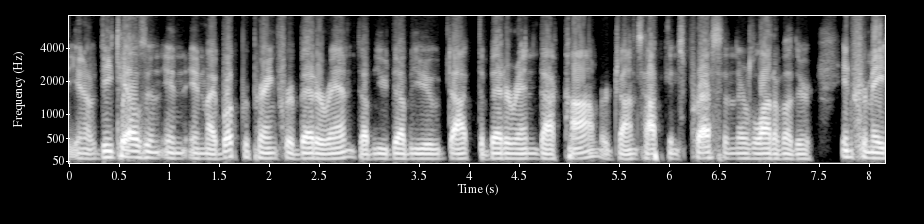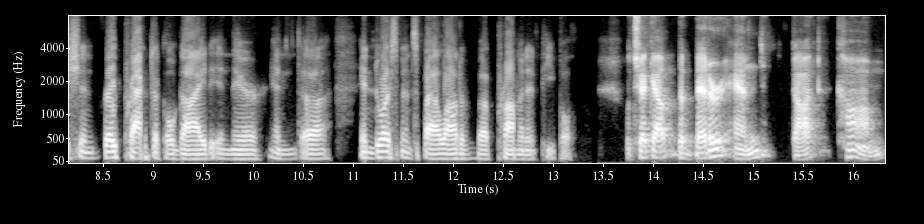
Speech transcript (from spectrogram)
you know details in, in, in my book preparing for a better end www.thebetterend.com or johns hopkins press and there's a lot of other information very practical guide in there and uh, endorsements by a lot of uh, prominent people well check out thebetterend.com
